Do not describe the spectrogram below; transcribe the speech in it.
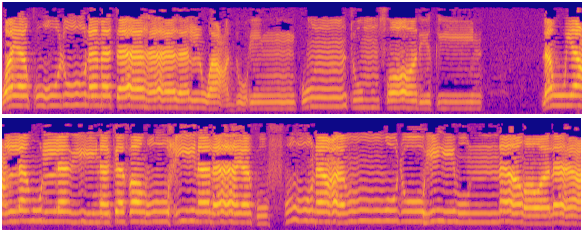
ويقولون متى هذا الوعد إن كنتم صادقين لو يعلم الذين كفروا حين لا يكفون عن وجوههم النار ولا عن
